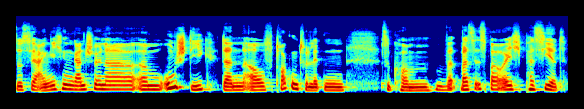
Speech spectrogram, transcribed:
das ist ja eigentlich ein ganz schöner ähm, Umstieg, dann auf Trockentoiletten zu kommen. Was ist bei euch passiert?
